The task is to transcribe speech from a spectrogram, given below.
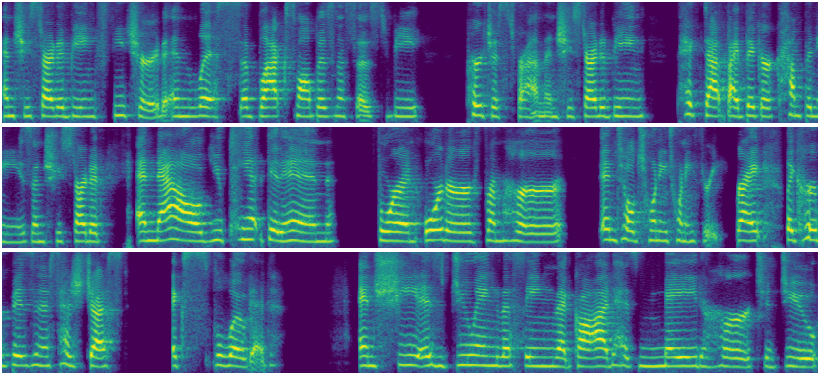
and she started being featured in lists of Black small businesses to be purchased from. And she started being picked up by bigger companies. And she started, and now you can't get in for an order from her until 2023, right? Like her business has just exploded. And she is doing the thing that God has made her to do.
